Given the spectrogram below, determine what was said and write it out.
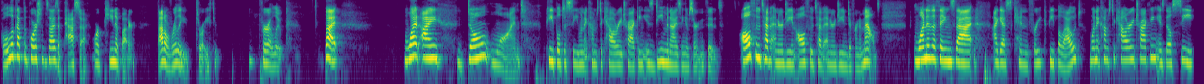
Go look up the portion size of pasta or peanut butter. That'll really throw you through for a loop. But what I don't want people to see when it comes to calorie tracking is demonizing of certain foods. All foods have energy and all foods have energy in different amounts. One of the things that I guess can freak people out when it comes to calorie tracking is they'll see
